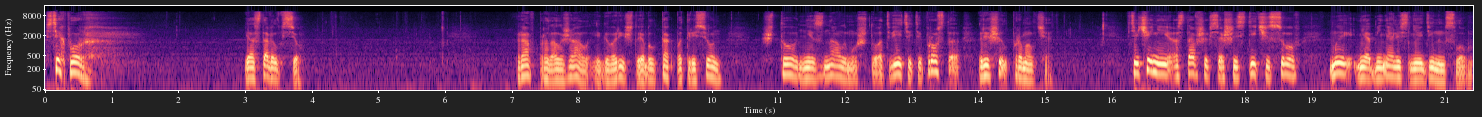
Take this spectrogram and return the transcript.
С тех пор я оставил все. Рав продолжал и говорит, что я был так потрясен, что не знал ему, что ответить, и просто решил промолчать. В течение оставшихся шести часов мы не обменялись ни единым словом.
